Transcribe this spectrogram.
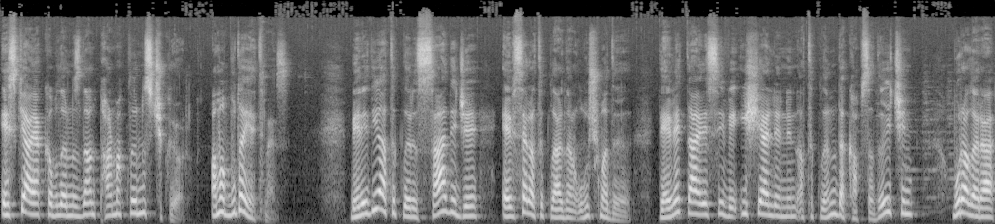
Eski ayakkabılarınızdan parmaklarınız çıkıyor. Ama bu da yetmez. Belediye atıkları sadece evsel atıklardan oluşmadığı, devlet dairesi ve iş yerlerinin atıklarını da kapsadığı için buralara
